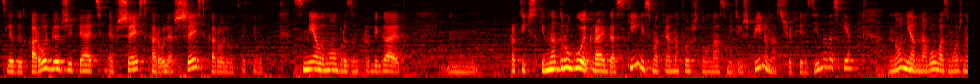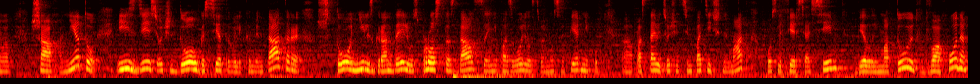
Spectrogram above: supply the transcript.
следует король бьет g5, f6, король h6, король вот таким вот смелым образом пробегает практически на другой край доски, несмотря на то, что у нас Миттельшпиль, у нас еще ферзи на доске, но ни одного возможного шаха нету. И здесь очень долго сетовали комментаторы, что Нильс Гранделиус просто сдался и не позволил своему сопернику а, поставить очень симпатичный мат после ферзь А7. Белые матуют в два хода.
